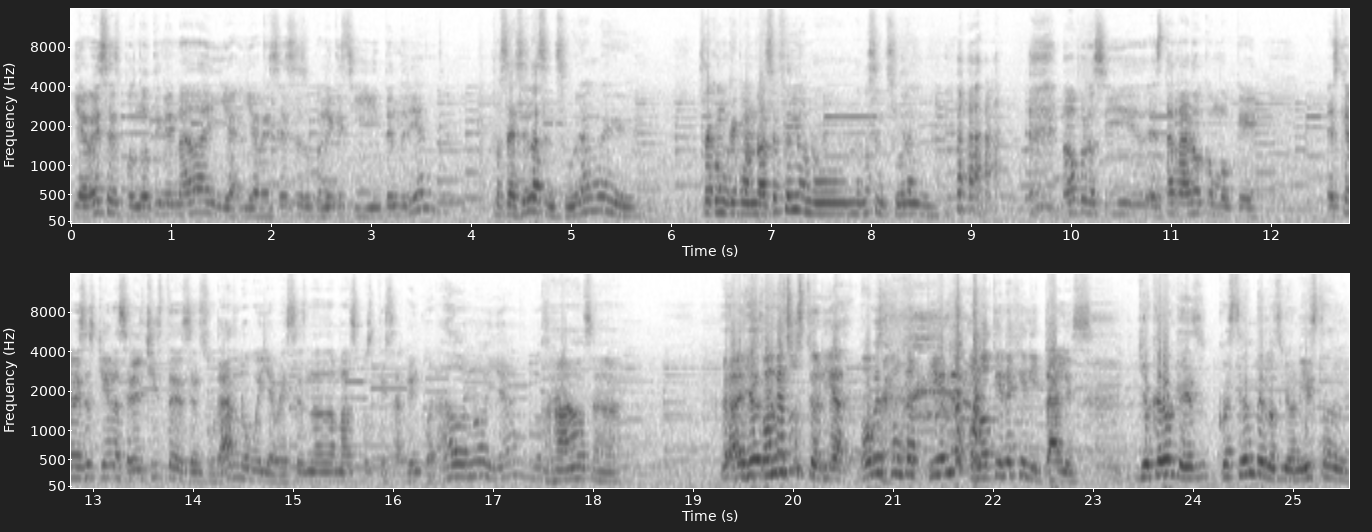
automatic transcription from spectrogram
Y a veces, pues no tiene nada. Y a, y a veces se supone que sí tendría. Pues a veces la censuran, güey. O sea, como que cuando hace frío no, no lo censuran, güey. No, pero sí, está raro como que. Es que a veces quieren hacer el chiste de censurarlo, güey. Y a veces nada más, pues que salga encuerado, ¿no? Y ya, no sé. Ajá, o sea... A ver, Yo- pongan sus teorías. ¿Bob Esponja tiene o no tiene genitales? Yo creo que es cuestión de los guionistas, güey.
